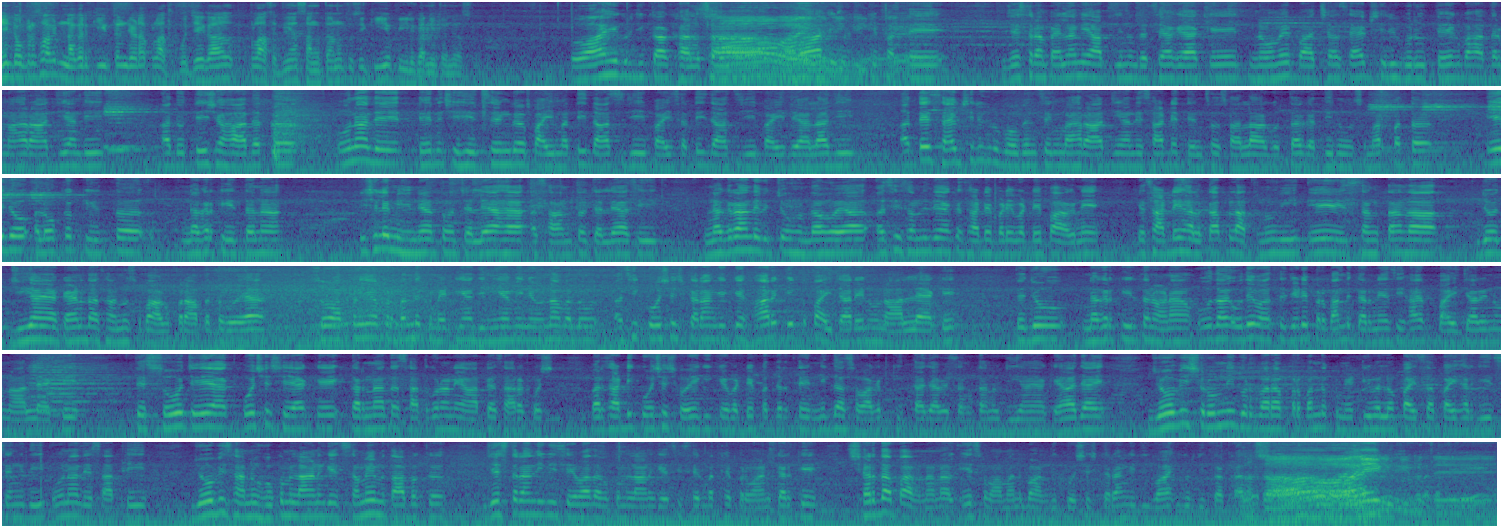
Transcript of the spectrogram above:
ਹਾਂਜੀ, ਡਾਕਟਰ ਸਾਹਿਬ, ਨਗਰ ਕੀਰਤਨ ਜਿਹੜਾ ਭਲੱਥ ਪੁੱਜੇਗਾ, ਭਲੱਥ ਦੀਆਂ ਸੰਗਤਾਂ ਨੂੰ ਤੁਸੀਂ ਕੀ ਅਪੀਲ ਕਰਨੀ ਚਾਹੁੰਦੇ ਹੋ? ਵਾਹਿਗੁਰੂ ਜੀ ਕਾ ਖਾਲਸਾ, ਵਾਹਿਗੁਰੂ ਜੀ ਕੀ ਫਤਿਹ। ਜਿਸ ਤਰ੍ਹਾਂ ਪਹਿਲਾਂ ਵੀ ਆਪ ਜੀ ਨੂੰ ਦੱਸਿਆ ਗਿਆ ਕਿ ਨੌਵੇਂ ਪਾਤਸ਼ਾਹ ਸਾਹਿਬ ਸ੍ਰੀ ਗੁਰੂ ਤੇਗ ਬਹਾਦਰ ਮਹਾਰਾਜ ਜੀਆਂ ਦੀ ਅਦੁੱਤੀ ਸ਼ਹਾਦਤ, ਉਹਨਾਂ ਦੇ ਤਿੰਨ ਸ਼ਹੀਦ ਸਿੰਘ, ਭਾਈ ਮਤੀ ਦਾਸ ਜੀ, ਭਾਈ ਸਤੀ ਦਾਸ ਜੀ, ਭਾਈ ਦਿਆਲਾ ਜੀ ਅਤੇ ਸਾਹਿਬ ਸ੍ਰੀ ਗੁਰੂ ਗੋਬਿੰਦ ਸਿੰਘ ਮਹਾਰਾਜ ਜੀਆਂ ਦੇ 350 ਸਾਲਾ ਗੁਰਤਾ ਗੱਦੀ ਨੂੰ ਸਮਰਪਿਤ ਇਹ ਜੋ ਅਲੌਕਿਕ ਕੀਰਤ, ਨਗਰ ਕੀਰਤਨ ਪਿਛਲੇ ਮਹੀਨਿਆਂ ਤੋਂ ਚੱਲਿਆ ਹੈ, ਅਸਾਮ ਤੋਂ ਚੱਲਿਆ ਸੀ, ਨਗਰਾਂ ਦੇ ਵਿੱਚੋਂ ਹੁੰਦਾ ਹੋਇਆ, ਅਸੀਂ ਸਮਝਦੇ ਹਾਂ ਕਿ ਸਾਡੇ ਬੜੇ ਵੱਡੇ ਭਾਗ ਨੇ ਕਿ ਸਾਡੇ ਹਲਕਾ ਭਲੱਥ ਨੂੰ ਵੀ ਇਹ ਸੰਗਤਾਂ ਦਾ ਜੋ ਜੀ ਆਇਆਂ ਕਹਿਣ ਦਾ ਸਾਨੂੰ ਸੁਭਾਗ ਪ੍ਰਾਪਤ ਹੋਇਆ। ਸੋ ਆਪਣੀਆਂ ਪ੍ਰਬੰਧਕ ਕਮੇਟੀਆਂ ਜਿੰਨੀਆਂ ਵੀ ਨੇ, ਉਹਨਾਂ ਵੱਲੋਂ ਅਸੀਂ ਕੋਸ਼ਿਸ਼ ਕਰਾਂਗੇ ਕਿ ਹਰ ਇੱਕ ਭਾਈਚਾਰੇ ਨੂੰ ਨਾਲ ਲੈ ਕੇ ਤੇ ਜੋ ਨਗਰ ਕੀਰਤਨ ਆਉਣਾ, ਉਹਦਾ, ਉਹਦੇ ਵਾਸਤੇ ਜਿਹੜੇ ਪ੍ਰਬੰਧ ਕਰਨੇ ਅਸੀਂ ਹਰ ਭਾਈਚਾਰੇ ਨੂੰ ਨਾਲ ਲੈ ਕੇ, ਤੇ ਸੋਚ ਇਹ ਆ, ਕੋਸ਼ਿਸ਼ ਇਹ ਹੈ ਕਿ ਕਰਨਾ ਤਾਂ ਸਤਿਗੁਰਾਂ ਨੇ ਆਪ ਹੈ ਸਾਰਾ ਕੁਝ ਪਰ ਸਾਡੀ ਕੋਸ਼ਿਸ਼ ਹੋਏਗੀ ਕਿ ਵੱਡੇ ਪੱਧਰ ਤੇ ਨਿੱਘਾ ਸਵਾਗਤ ਕੀਤਾ ਜਾਵੇ, ਸੰਗਤਾਂ ਨੂੰ ਜੀ ਆਇਆਂ ਕਿਹਾ ਜਾਏ। ਜੋ ਵੀ ਸ਼੍ਰੋਮਣੀ ਗੁਰਦੁਆਰਾ ਪ੍ਰਬੰਧਕ ਕਮੇਟੀ ਵੱਲੋਂ ਭਾਈ ਸਾਹਿਬ, ਭਾਈ ਹਰਜੀਤ ਸਿੰਘ ਦੀ, ਉਹਨਾਂ ਦੇ ਸਾਥੀ ਜੋ ਵੀ ਸਾਨੂੰ ਹੁਕਮ ਲਾਣਗੇ, ਸਮੇਂ ਮੁਤਾਬਕ ਜਿਸ ਤਰ੍ਹਾਂ ਦੀ ਵੀ ਸੇਵਾ ਦਾ ਹੁਕਮ ਲਾਣਗੇ, ਅਸੀਂ ਸਿਰ ਮੱਥੇ ਪ੍ਰਵਾਨ ਕਰਕੇ ਸ਼ਰਧਾ ਭਾਵਨਾ ਨਾਲ ਇਹ ਸੇਵਾਵਾਂ ਨਿਭਾਉਣ ਦੀ ਕੋਸ਼ਿਸ਼ ਕਰਾਂਗੇ ਜੀ। ਵਾਹਿਗੁਰੂ ਜੀ ਕਾ ਖਾਲਸਾ। ਵਾਹਿਗੁਰੂ ਜੀ ਕੀ ਫਤਿਹ।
